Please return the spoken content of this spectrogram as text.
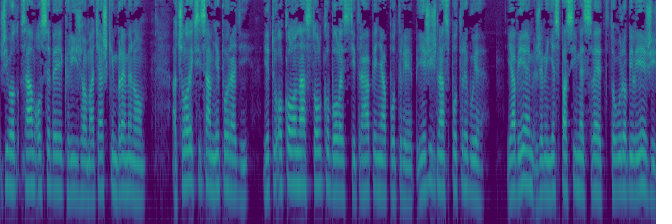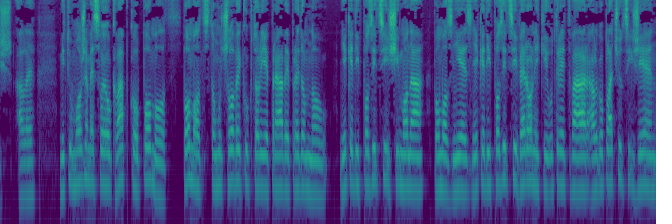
Život sám o sebe je krížom a ťažkým bremenom a človek si sám neporadí. Je tu okolo nás toľko bolesti, trápenia, potrieb. Ježiš nás potrebuje. Ja viem, že my nespasíme svet, to urobil Ježiš, ale my tu môžeme svojou kvapkou pomôcť. Pomôcť tomu človeku, ktorý je práve predo mnou. Niekedy v pozícii Šimona pomôcť niesť, niekedy v pozícii Veroniky utrieť tvár alebo plačúcich žien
